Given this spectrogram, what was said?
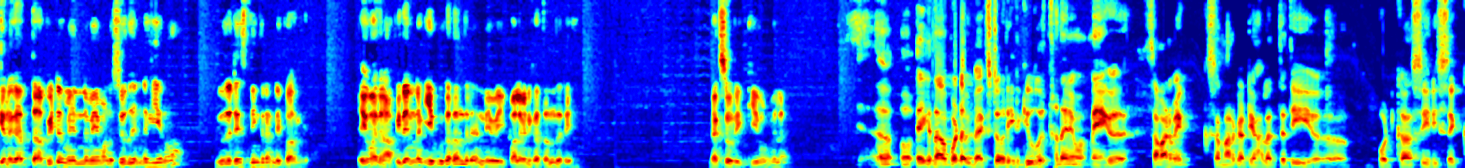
ගෙනගත්තා අපිට මෙන්න මේ මනුස්යෝ දෙන්න කියනවා යුද ටෙස්ටිං කරන්න එපාගේ ඒ මත අපි දෙන්න කියපු කතන්දර නෙවෙයි පලවෙනි කතන්දරේ. බැක්ස්ටෝරික් කියීම වෙලා ඒකත අපට බැක්ස්ටෝරි කිව්වත් හන මේක සමට මේ සමර්කටය හලත් ඇති පොඩ්කා සිරිස් එක්ක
